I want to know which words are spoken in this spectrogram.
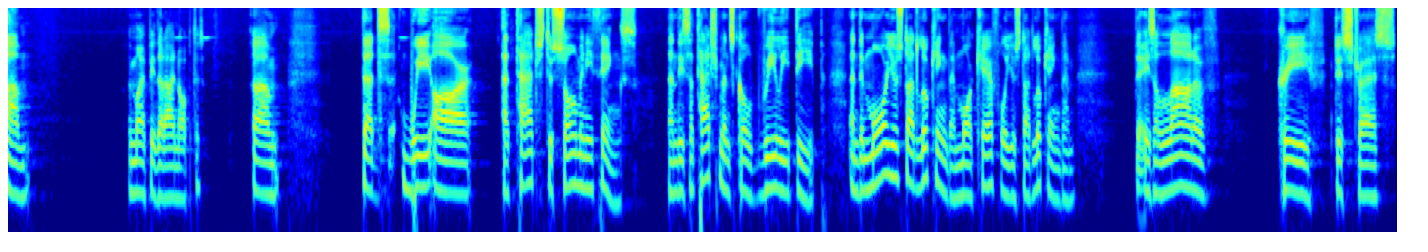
Um, it might be that I knocked it um, that we are attached to so many things, and these attachments go really deep. And the more you start looking them, more careful you start looking them, there is a lot of grief, distress,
